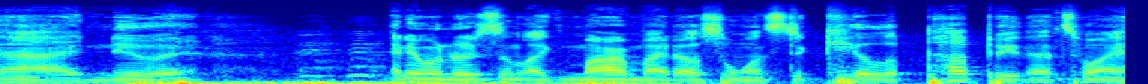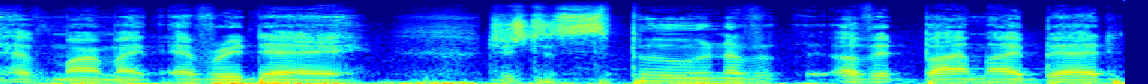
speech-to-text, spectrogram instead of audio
ah, I knew it. Anyone who doesn't like Marmite also wants to kill a puppy. That's why I have Marmite every day. Just a spoon of, of it by my bed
